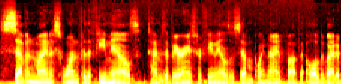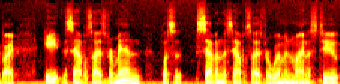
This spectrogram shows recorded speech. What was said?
7 minus 1 for the females, times the variance for females of 7.95, all divided by 8, the sample size for men, plus 7, the sample size for women, minus 2.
